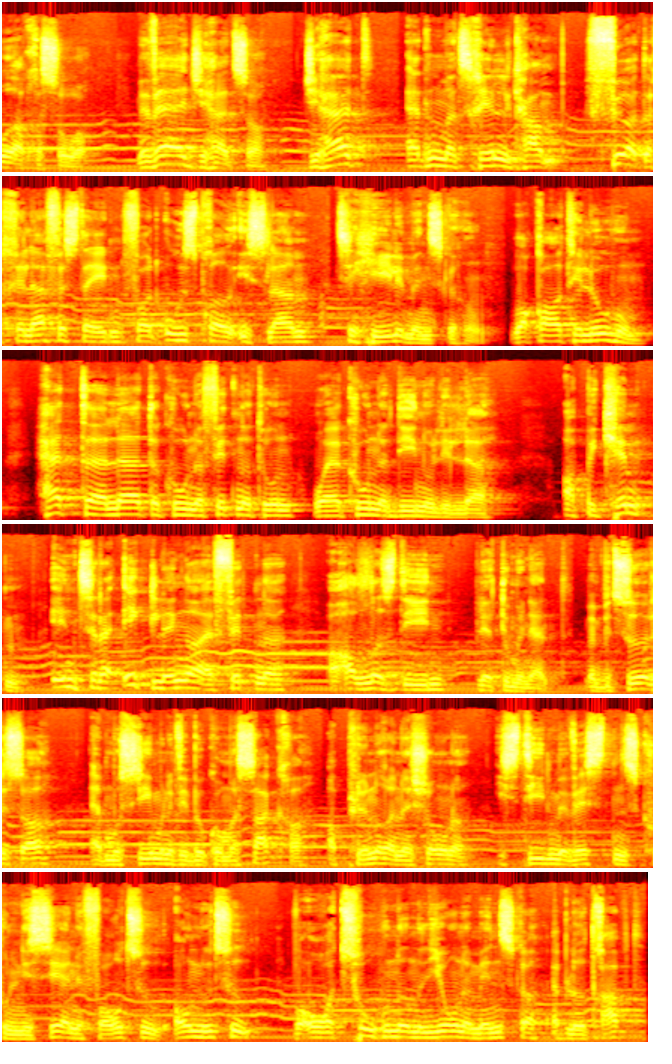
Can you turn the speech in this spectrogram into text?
mod aggressorer. Men hvad er jihad så? Jihad er den materielle kamp, ført af Khilafah-staten for at udsprede islam til hele menneskeheden. وَقَاتِلُوهُمْ حَتَّى لَا تَكُونَ فِتْنَةٌ وَيَكُونَ دِينُ لِلَّهِ og bekæmpe dem, indtil der ikke længere er fitna, og Allahs din bliver dominant. Men betyder det så, at muslimerne vil begå massakre og plyndre nationer i stil med vestens koloniserende fortid og nutid, hvor over 200 millioner mennesker er blevet dræbt,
